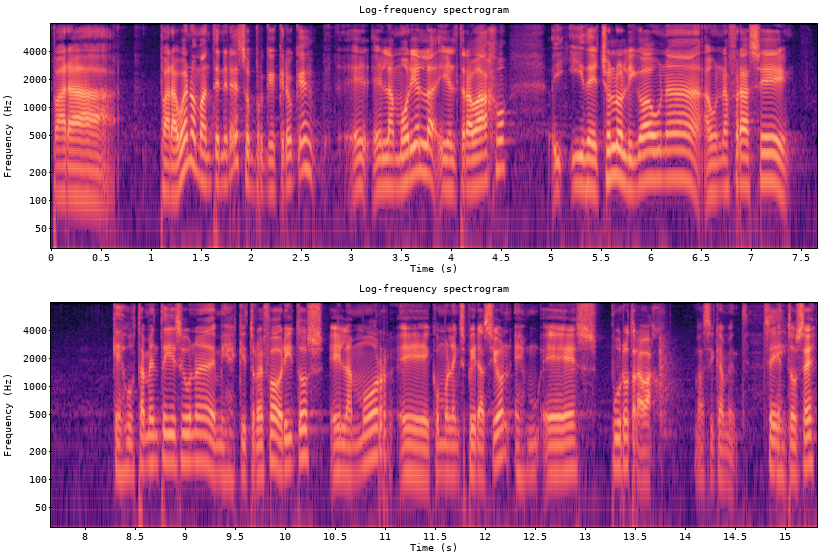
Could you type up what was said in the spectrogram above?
para, para bueno, mantener eso, porque creo que el, amor y el, trabajo, y, y de hecho lo ligo a una, a una frase que justamente dice uno de mis escritores favoritos, el amor eh, como la inspiración es, es puro trabajo, básicamente. Sí. Entonces,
